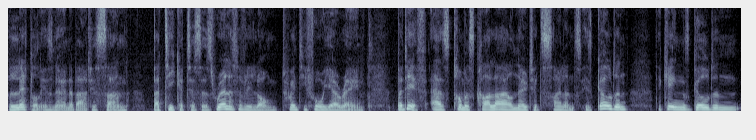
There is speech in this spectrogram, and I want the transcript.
Little is known about his son, Bhatika Tissa's relatively long 24 year reign, but if, as Thomas Carlyle noted, silence is golden, the king's golden.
